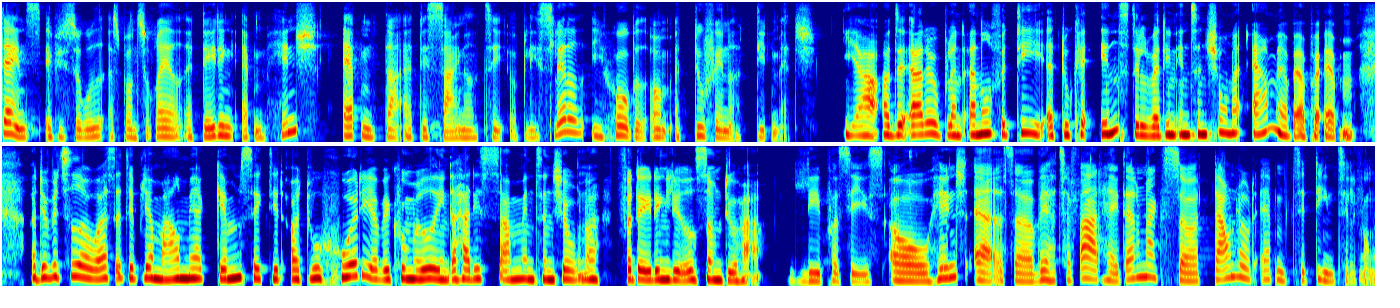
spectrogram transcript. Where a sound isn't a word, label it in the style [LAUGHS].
Dagens episode er sponsoreret af dating-appen Hinge, appen, der er designet til at blive slettet i håbet om, at du finder dit match. Ja, og det er det jo blandt andet fordi, at du kan indstille, hvad dine intentioner er med at være på appen. Og det betyder jo også, at det bliver meget mere gennemsigtigt, og du hurtigere vil kunne møde en, der har de samme intentioner for datinglivet, som du har. Lige præcis. Og Hinge er altså ved at tage fart her i Danmark, så download appen til din telefon.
